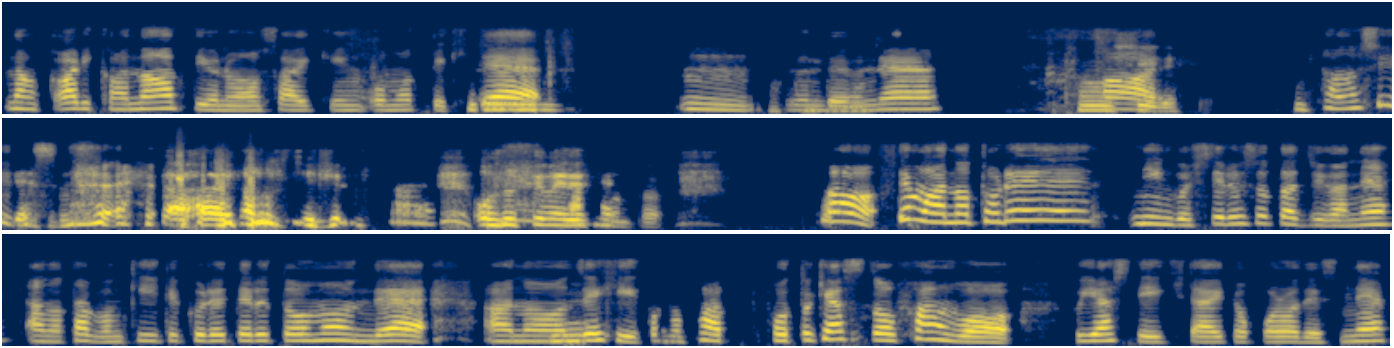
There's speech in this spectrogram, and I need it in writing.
なんかありかなっていうのを最近思ってきて、うん、わかりまするんだよね。うん楽しいです。楽しいですね。はい、楽しいですは。おすすめです、本当。そう。でも、あの、トレーニングしてる人たちがね、あの、多分聞いてくれてると思うんで、あの、うんぜひ、このパポッドキャストファンを増やしていきたいところですね。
